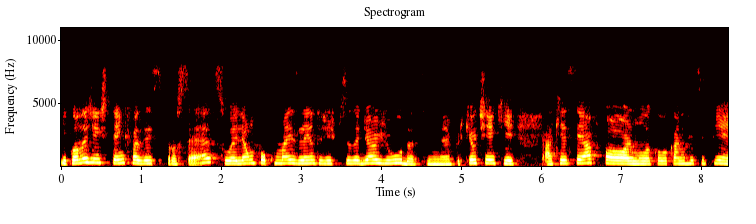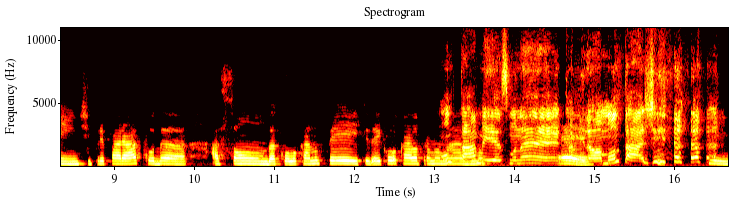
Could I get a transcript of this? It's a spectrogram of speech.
E quando a gente tem que fazer esse processo, ele é um pouco mais lento, a gente precisa de ajuda, assim, né? Porque eu tinha que aquecer a fórmula, colocar no recipiente, preparar toda a sonda, colocar no peito e daí colocar ela para mamar. Montar uma... mesmo, né, é. É uma montagem. Sim.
